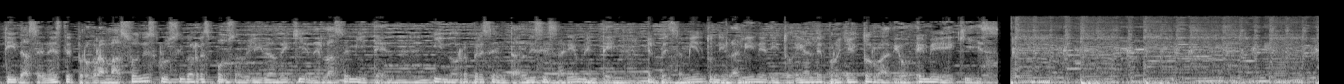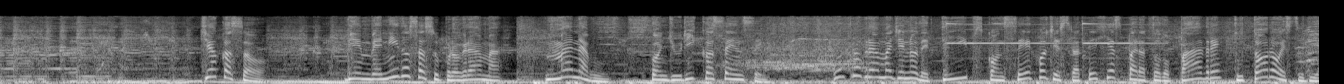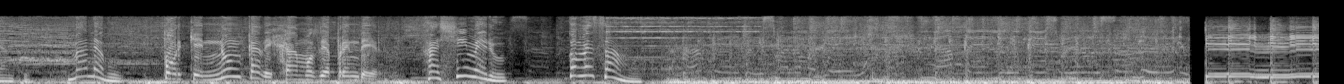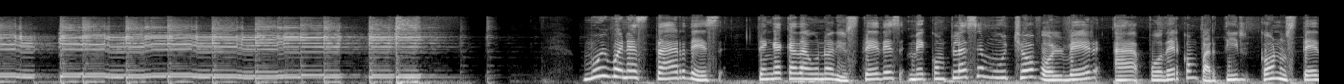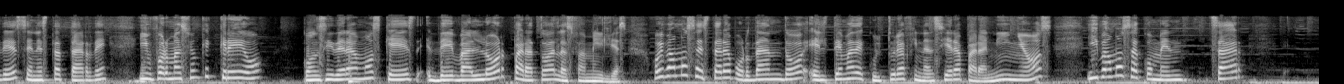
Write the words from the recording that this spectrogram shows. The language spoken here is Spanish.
vertidas en este programa son exclusiva responsabilidad de quienes las emiten y no representan necesariamente el pensamiento ni la línea editorial de Proyecto Radio MX. Yokoso. Bienvenidos a su programa Manabu con Yuriko Sensei. Un programa lleno de tips, consejos y estrategias para todo padre, tutor o estudiante. Manabu. Porque nunca dejamos de aprender. Hashimeru. Comenzamos. Muy buenas tardes. Tenga cada uno de ustedes. Me complace mucho volver a poder compartir con ustedes en esta tarde información que creo consideramos que es de valor para todas las familias. Hoy vamos a estar abordando el tema de cultura financiera para niños y vamos a comenzar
